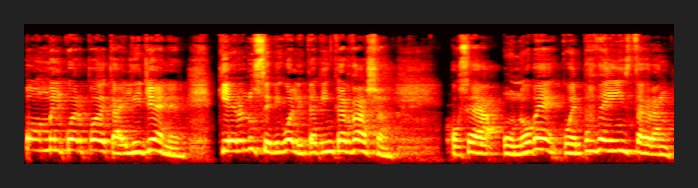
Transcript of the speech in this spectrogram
ponme el cuerpo de Kylie Jenner, quiero lucir igualita a Kim Kardashian? O sea, uno ve cuentas de Instagram,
